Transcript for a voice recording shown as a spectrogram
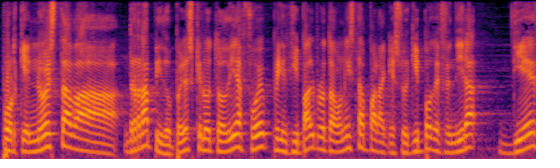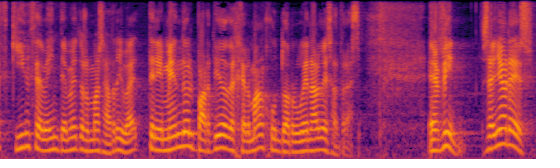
porque no estaba rápido, pero es que el otro día fue principal protagonista para que su equipo defendiera 10, 15, 20 metros más arriba. Tremendo el partido de Germán junto a Rubén Alves atrás. En fin, señores,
